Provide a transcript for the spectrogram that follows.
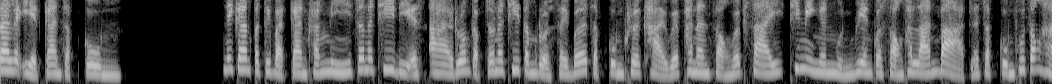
รายละเอียดการจับกลุ่มในการปฏิบัติการครั้งนี้เจ้าหน้าที่ DSI ร่วมกับเจ้าหน้าที่ตำรวจไซเบอร์จับกลุ่มเครือข่ายเว็บพนัน 2 เว็บไซต์ที่มีเงินหมุนเวียนกว่า 2,000 ล้านบาท และจับกลุ่มผู้ต้องหา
